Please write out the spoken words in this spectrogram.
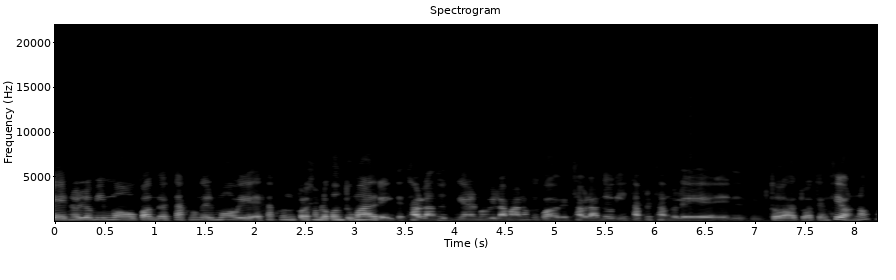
Que no es lo mismo cuando estás con el móvil, estás con, por ejemplo, con tu madre y te está hablando y tú tienes el móvil en la mano que cuando te está hablando y estás prestándole el- toda tu atención, ¿no?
